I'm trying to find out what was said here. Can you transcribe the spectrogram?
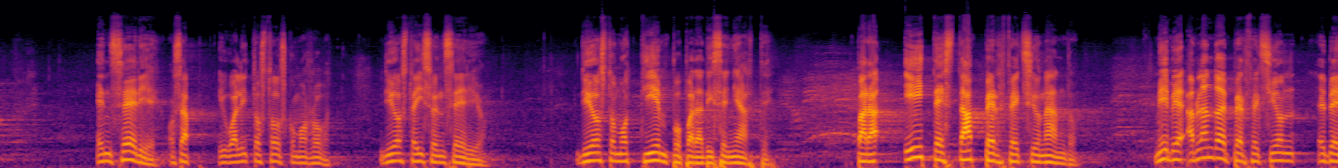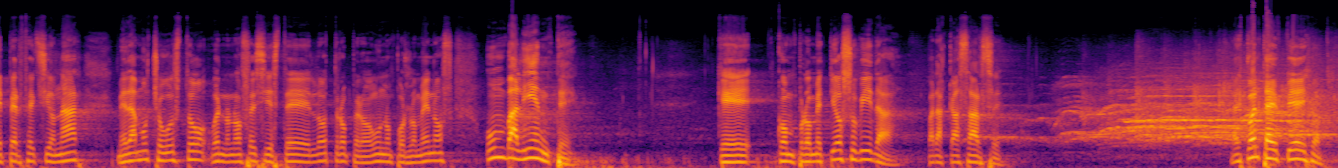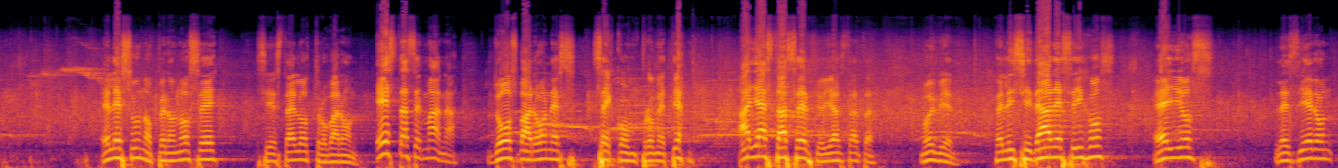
en serie, o sea, igualitos todos como robot. Dios te hizo en serio. Dios tomó tiempo para diseñarte. Para y te está perfeccionando. Mire, hablando de perfección, de perfeccionar, me da mucho gusto, bueno, no sé si esté el otro, pero uno por lo menos, un valiente que comprometió su vida para casarse. Ponte de pie, hijo. Él es uno, pero no sé si está el otro varón. Esta semana, dos varones se comprometieron. Ah, ya está Sergio, ya está. Muy bien. Felicidades, hijos. Ellos les dieron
